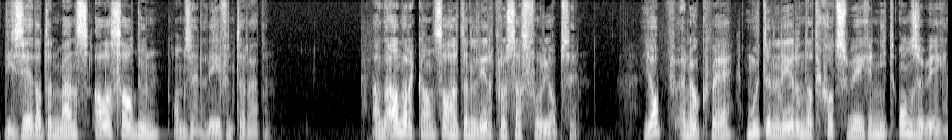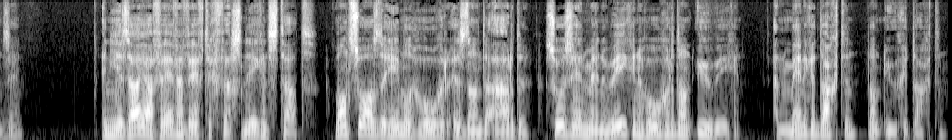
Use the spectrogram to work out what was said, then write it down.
die zei dat een mens alles zal doen om zijn leven te redden. Aan de andere kant zal het een leerproces voor Job zijn. Job en ook wij moeten leren dat Gods wegen niet onze wegen zijn. In Jesaja 55 vers 9 staat: Want zoals de hemel hoger is dan de aarde, zo zijn mijn wegen hoger dan uw wegen en mijn gedachten dan uw gedachten.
